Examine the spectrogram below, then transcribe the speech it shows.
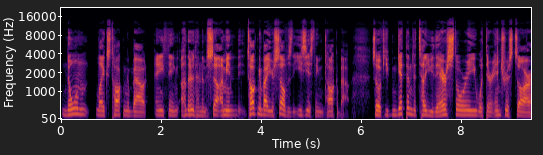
no one likes talking about anything other than themselves. I mean, talking about yourself is the easiest thing to talk about. So if you can get them to tell you their story, what their interests are,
